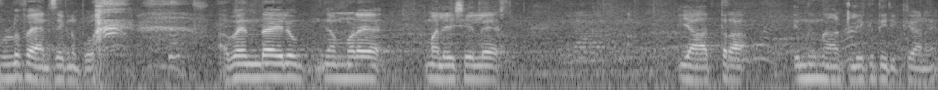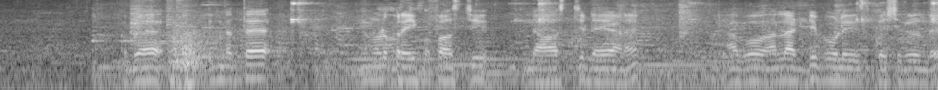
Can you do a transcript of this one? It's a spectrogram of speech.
ഫുള്ള് ഫാൻസ് ആയിരിക്കണം ഇപ്പോൾ അപ്പോൾ എന്തായാലും നമ്മുടെ മലേഷ്യയിലെ യാത്ര ഇന്ന് നാട്ടിലേക്ക് തിരിക്കുകയാണ്. അപ്പോൾ ഇന്നത്തെ നമ്മുടെ ബ്രേക്ക്ഫാസ്റ്റ് ലാസ്റ്റ് ഡേ ആണ്. അപ്പോൾ നല്ല അടിപൊളി സ്പെഷ്യലുണ്ട്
